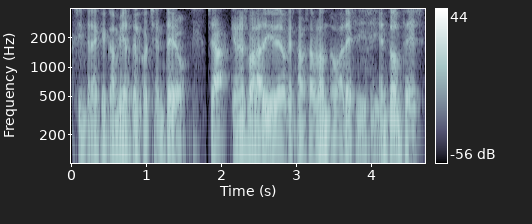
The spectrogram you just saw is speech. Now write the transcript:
sin tener que cambiarte el coche entero. O sea, que no es baladí de lo que estamos hablando, ¿vale? Sí, sí. Entonces,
